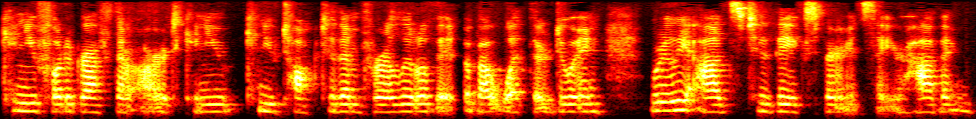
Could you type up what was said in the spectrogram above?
can you photograph their art? Can you can you talk to them for a little bit about what they're doing? Really adds to the experience that you're having.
